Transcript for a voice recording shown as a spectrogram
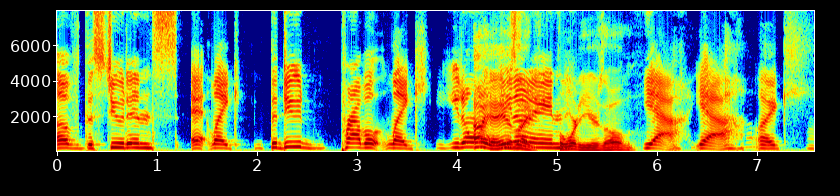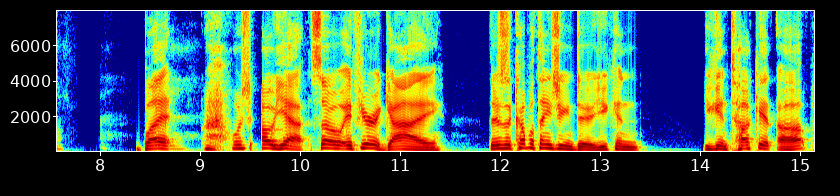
of the students. eh, Like, the dude probably, like, you don't. Oh yeah, he was like I mean? forty years old. Yeah, yeah. Like, But was oh yeah, so if you're a guy, there's a couple things you can do. You can you can tuck it up.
